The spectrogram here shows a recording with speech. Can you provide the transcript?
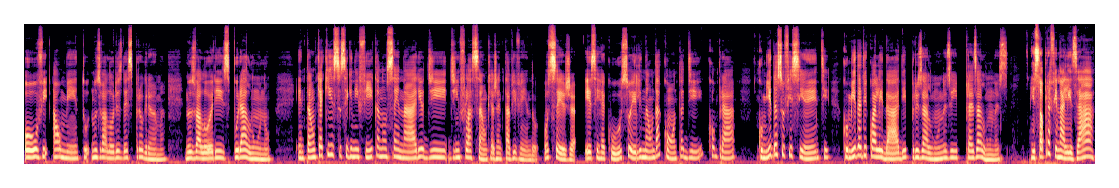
houve aumento nos valores desse programa, nos valores por aluno. Então, o que é que isso significa num cenário de, de inflação que a gente está vivendo? Ou seja, esse recurso ele não dá conta de comprar comida suficiente, comida de qualidade para os alunos e para as alunas. E só para finalizar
